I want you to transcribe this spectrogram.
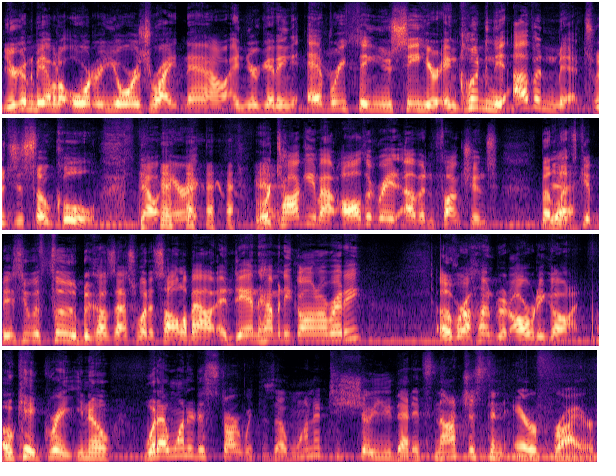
You're going to be able to order yours right now, and you're getting everything you see here, including the oven mitts, which is so cool. Now, Eric, we're talking about all the great oven functions, but Yeah. let's get busy with food because that's what it's all about. And Dan, how many gone already? Over 100 already gone. Okay, great. You know, what I wanted to start with is I wanted to show you that it's not just an air fryer,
